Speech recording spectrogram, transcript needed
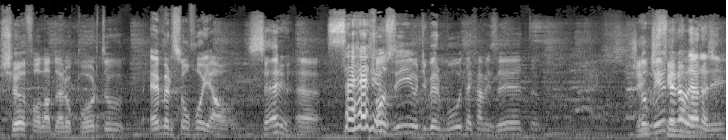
shuffle lá do aeroporto, Emerson Royal. Sério? É. Sério? Sozinho, de bermuda, camiseta. Gente no meio da galera ali.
